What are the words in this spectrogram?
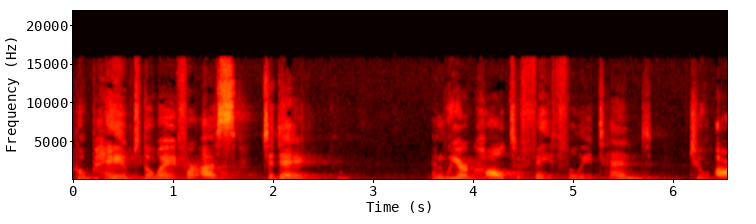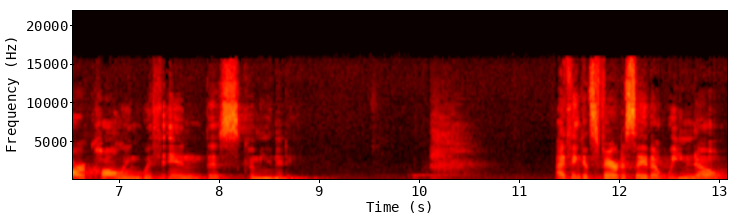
who paved the way for us today. And we are called to faithfully tend to our calling within this community. I think it's fair to say that we know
